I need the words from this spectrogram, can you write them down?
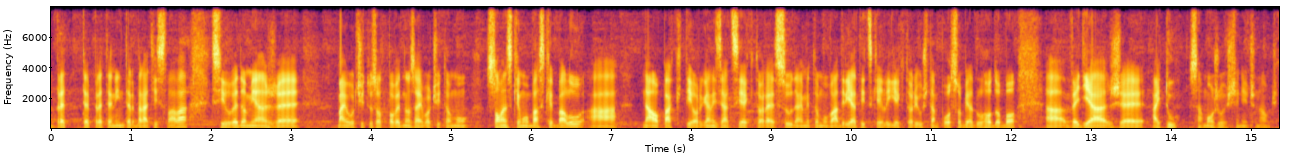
pre, te, pre ten Inter Bratislava, si uvedomia, že majú určitú zodpovednosť aj voči tomu slovenskému basketbalu a naopak tie organizácie, ktoré sú, dajme tomu, v Adriatickej lige, ktorí už tam pôsobia dlhodobo, vedia, že aj tu sa môžu ešte niečo naučiť.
